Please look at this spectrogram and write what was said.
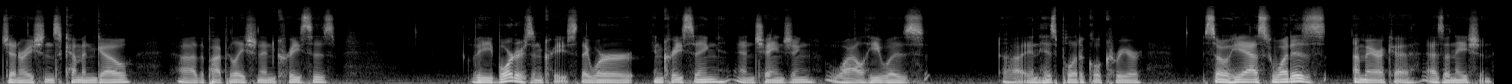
generations come and go, uh, the population increases, the borders increase. They were increasing and changing while he was uh, in his political career. So he asked, What is America as a nation?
